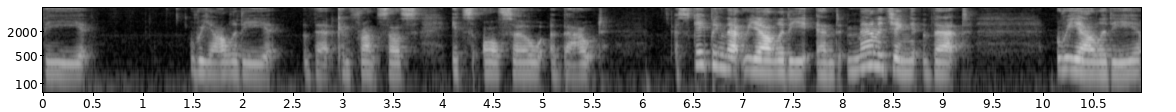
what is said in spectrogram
the reality that confronts us. It's also about escaping that reality and managing that reality.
